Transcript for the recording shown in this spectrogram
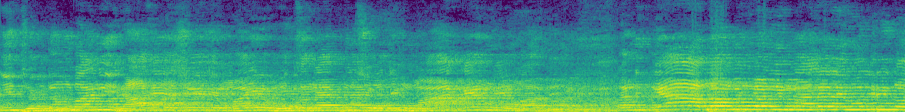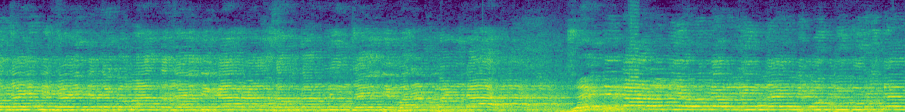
એ જગદંબાની રાહે છે કે માએ વચન આપ્યું છે, હજી માં કેમ ન આવી? અને ત્યાં અભામંડળની માલેલી ઉતરી તો જયતી જયતી જગમાત જયતી કારણ સબકર્ણી જયતી ભરત ભંડાર, જયતી કારણ યવકર્ણી જયતી બુદ્ધિ ગુરુદેવ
